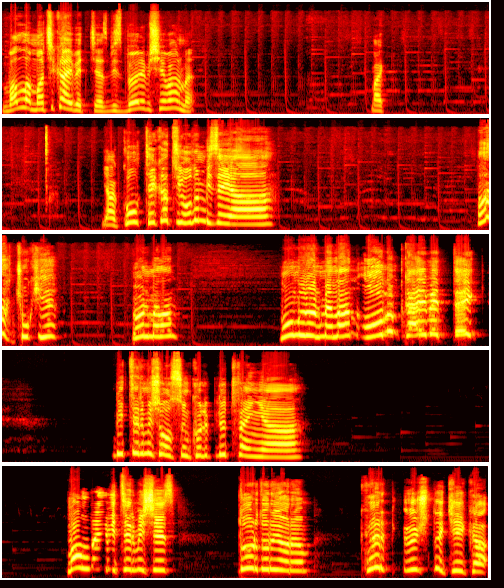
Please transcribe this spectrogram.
Valla maçı kaybedeceğiz biz. Böyle bir şey var mı? Bak. Ya kol tek atıyor oğlum bize ya. Ah çok iyi. Ölme lan. Ne olur ölme lan. Oğlum kaybettik. Bitirmiş olsun kulüp lütfen ya. Vallahi bitirmişiz. Durduruyorum. 43 dakika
